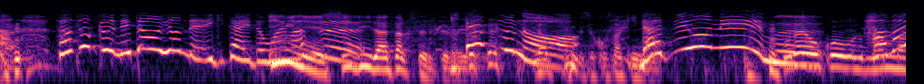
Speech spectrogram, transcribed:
は早速ネタを読んでいきたいと思います。意味に CD 大作戦っていうのをやってるんですラジオネームこれをこう浜地さん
